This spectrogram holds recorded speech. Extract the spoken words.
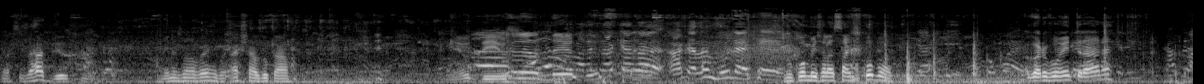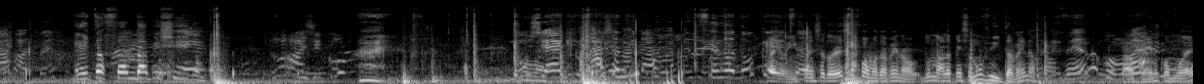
Graças a Deus. Menos uma vergonha. A chave do carro. Meu Deus. Meu Deus. Parece aquela, aquela mulher que é... No começo ela saindo ficou bom. Como é? Agora eu vou entrar, né? Né? Eita fome da bexiga. Lógico. Não chegue achando que tá sendo do quê? Aí, o influenciador é dessa forma, tá vendo? Do nada pensa no vídeo, tá vendo? Tá vendo como Tá é? vendo como é?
